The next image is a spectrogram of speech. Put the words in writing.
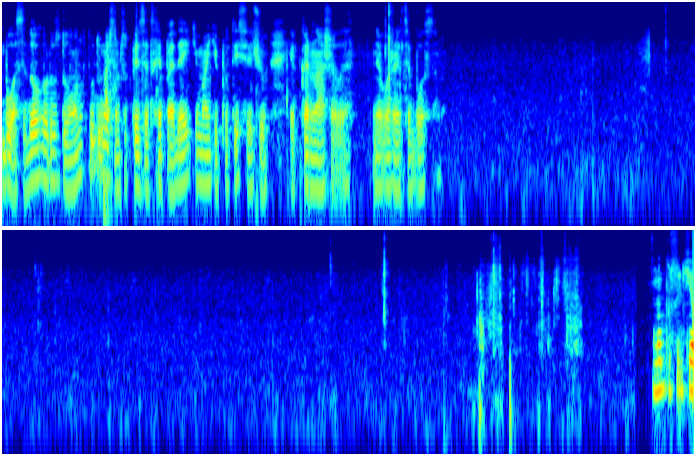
боси довго роздумав. Ну, подумай, 750 хп, деякі мають і по 1000, як карнаш, але не вважається босом. Ну, по суті,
